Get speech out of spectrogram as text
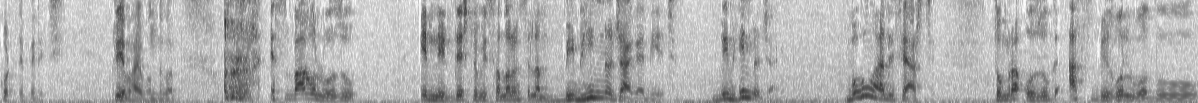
করতে পেরেছি। প্রিয় ভাই বন্ধুগণ, ইসবাগুল ওজু এর নির্দেশ নবী সাল্লাহ সাল্লাম বিভিন্ন জায়গায় দিয়েছেন। বিভিন্ন জায়গায়। বহু হাদিসে আসছে, তোমরা অজুকে আসবেগুল ওদু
